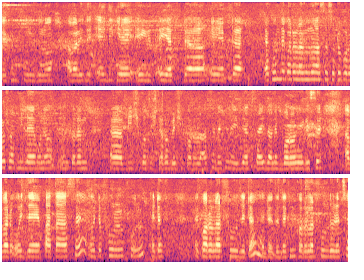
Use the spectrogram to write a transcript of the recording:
দেখুন ফুলগুলো। আবার এই যে এইদিকে এই এই একটা এই একটা, এখন যে করলাগুলো আছে, ছোট বড় সব মিলে মনে করেন বিশ পঁচিশটারও বেশি করলা আছে। দেখেন, এই যে এক সাইজ অনেক বড় হয়ে গেছে। আবার ওই যে পাতা আছে, ওইটা ফুল ফুল। এটা করলার ফুল যেটা এটাতে দেখেন, করলার ফুল ধরেছে।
